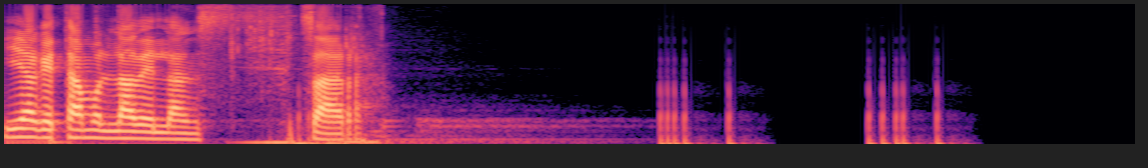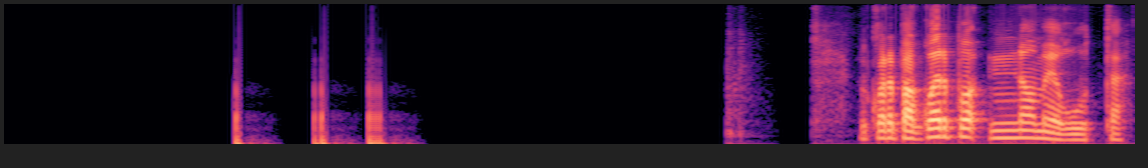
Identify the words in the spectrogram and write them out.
Y ya que estamos la de lanzar. El cuerpo a cuerpo no me gusta.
